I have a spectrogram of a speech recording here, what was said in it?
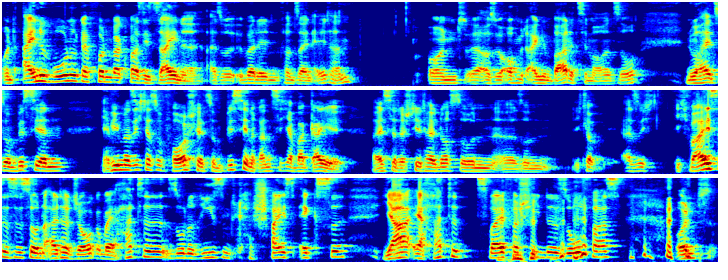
Und eine Wohnung davon war quasi seine, also über den von seinen Eltern. Und äh, also auch mit eigenem Badezimmer und so. Nur halt so ein bisschen, ja, wie man sich das so vorstellt, so ein bisschen ranzig, aber geil. Weißt du, da steht halt noch so ein, äh, so ein, ich glaube, also ich, ich weiß, es ist so ein alter Joke, aber er hatte so eine riesen Scheißechse. Ja, er hatte zwei verschiedene Sofas und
